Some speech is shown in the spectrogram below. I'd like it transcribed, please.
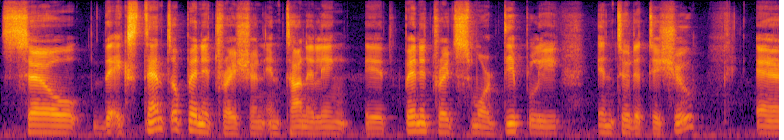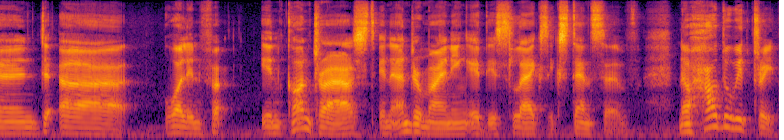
so the extent of penetration in tunneling, it penetrates more deeply into the tissue and uh, while in in contrast, in undermining, it is less extensive. Now, how do we treat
